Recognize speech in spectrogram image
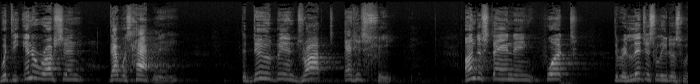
with the interruption that was happening, the dude being dropped at his feet, understanding what the religious leaders were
